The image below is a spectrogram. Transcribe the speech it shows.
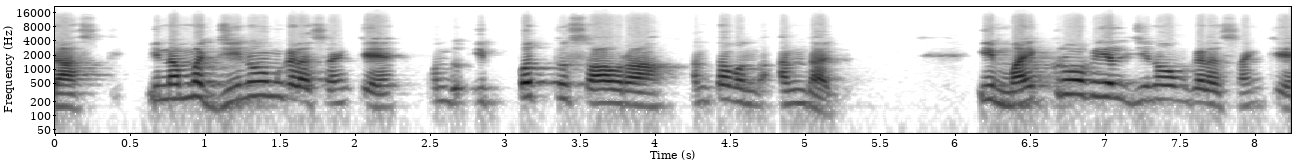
ಜಾಸ್ತಿ. ಈ ನಮ್ಮ ಜಿನೋಮ್ಗಳ ಸಂಖ್ಯೆ ಒಂದು ಇಪ್ಪತ್ತು ಸಾವಿರ ಅಂತ ಒಂದು ಅಂದಾಜು. ಈ ಮೈಕ್ರೋಬಿಯಲ್ ಜಿನೋಮ್ಗಳ ಸಂಖ್ಯೆ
